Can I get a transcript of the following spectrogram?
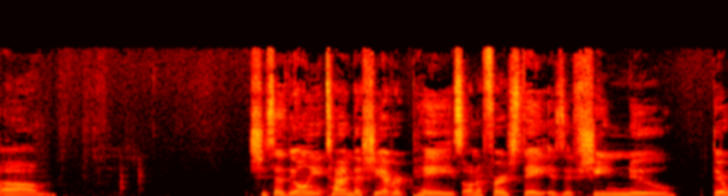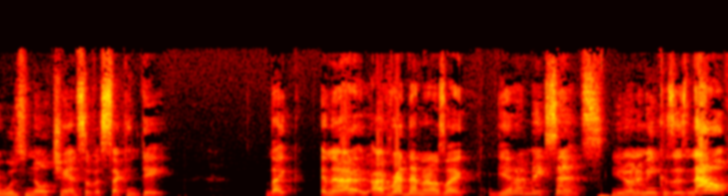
um, she said the only time that she ever pays on a first date is if she knew there was no chance of a second date. Like, and I I read that and I was like, yeah, that makes sense. You know what I mean? Because now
